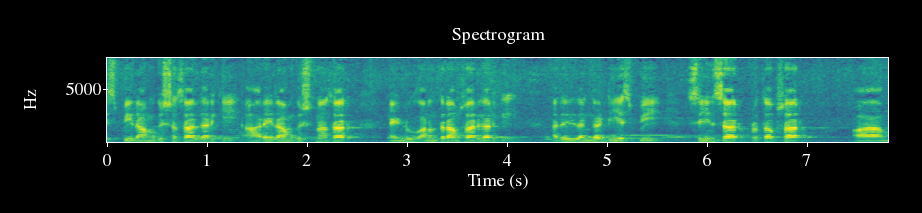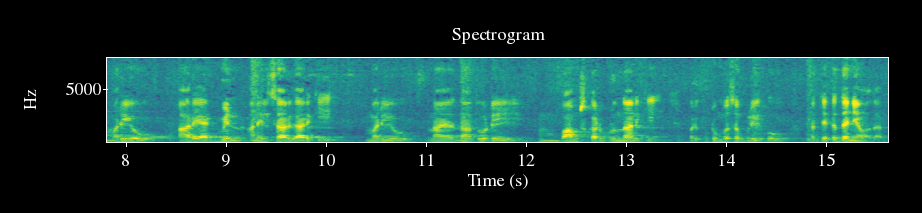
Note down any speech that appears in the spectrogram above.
SP Ramakrishna sir గారికి RI Ramakrishna sir and Anantharam sir గారికి అదేవిధంగా DSP Srin sir Pratap sir మరియు ఆర్ఐ అడ్మిన్ అనిల్ సార్ గారికి మరియు నా నా తోటి బాంబ్ స్క్వాడ్ బృందానికి మరి కుటుంబ సభ్యులకు ప్రత్యేక ధన్యవాదాలు.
